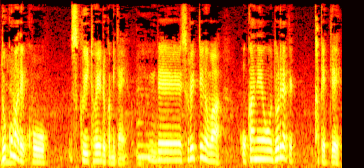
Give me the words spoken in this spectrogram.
どこまでこう救い取れるかみたいな、うん、でそれっていうのはお金をどれだけかけて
